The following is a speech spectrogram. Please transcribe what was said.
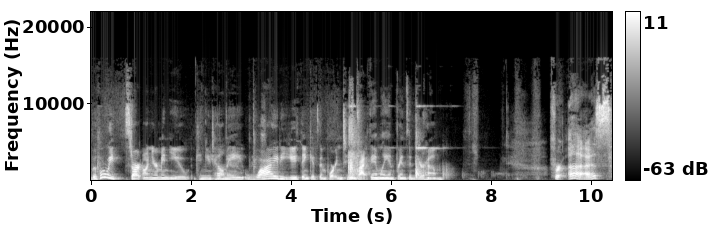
Before we start on your menu, can you tell me why do you think it's important to invite family and friends into your home? For us,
